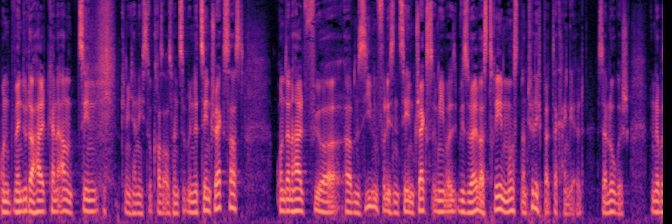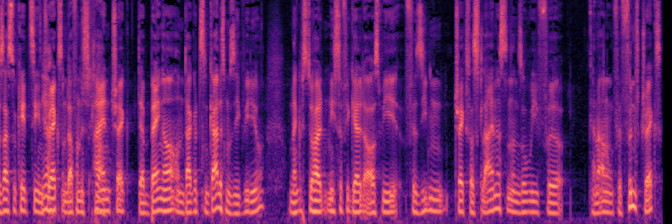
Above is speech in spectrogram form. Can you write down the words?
Und wenn du da halt, keine Ahnung, zehn, ich kenne mich ja nicht so krass aus, du, wenn du zehn Tracks hast und dann halt für ähm, sieben von diesen zehn Tracks irgendwie visuell was drehen musst, natürlich bleibt da kein Geld. Ist ja logisch. Wenn du aber sagst, okay, zehn ja, Tracks und davon ist klar. ein Track der Banger und da gibt's ein geiles Musikvideo und dann gibst du halt nicht so viel Geld aus wie für sieben Tracks was Kleines, sondern so wie für, keine Ahnung, für fünf Tracks,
